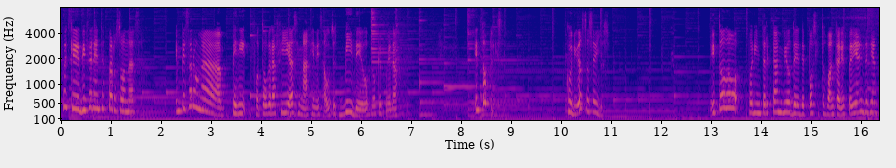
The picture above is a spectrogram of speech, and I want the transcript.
fue que diferentes personas empezaron a pedir fotografías, imágenes, audios, videos, lo que fuera, en toples. Curiosos ellos. Y todo por intercambio de depósitos bancarios. Pedían y decían,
